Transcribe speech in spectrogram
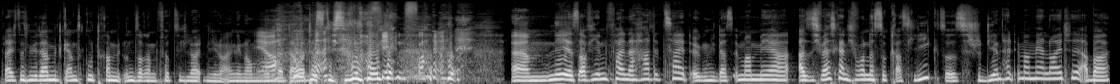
vielleicht sind wir damit ganz gut dran mit unseren 40 Leuten, die nur angenommen ja. wurden. Da dauert das nicht so lange. auf jeden Fall. ähm, nee, ist auf jeden Fall eine harte Zeit irgendwie, dass immer mehr, also ich weiß gar nicht, woran das so krass liegt. So, es studieren halt immer mehr Leute, aber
